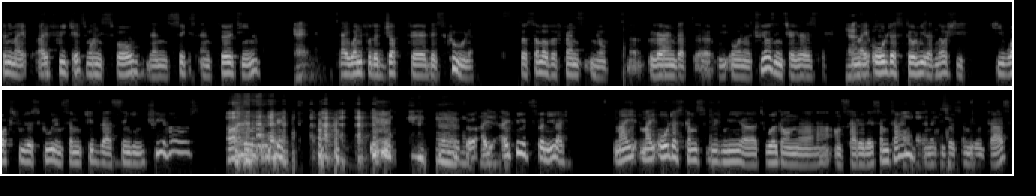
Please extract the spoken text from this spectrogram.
funny, my I have three kids. One is four, then six and thirteen. Okay. I went for the job fair at the school. So some of the friends, you know, uh, learned that uh, we own a Treehouse Interiors. Yeah. And my oldest told me that no, she she walks through the school and some kids are singing Treehouse. Oh. so I, I think it's funny. Like my my oldest comes with me uh, to work on uh, on Saturday sometimes, oh, and I give her some little task.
